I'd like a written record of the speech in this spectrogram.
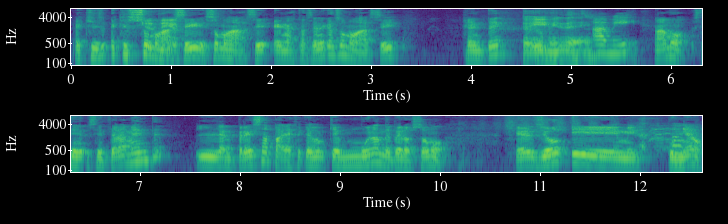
es, que, es que somos así, somos así. En AstraZeneca somos así. Gente, Soy humilde, ¿eh? A mí, vamos, sin- sinceramente, la empresa parece que, que es muy grande, pero somos él, yo y mi cuñado.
